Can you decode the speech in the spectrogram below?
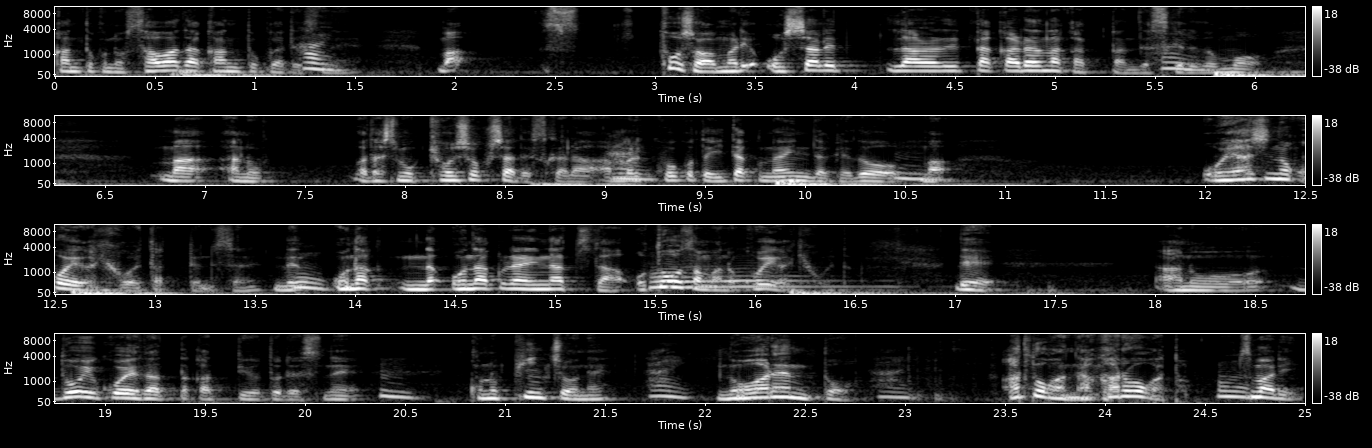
監督の澤田監督がですね、はい、まあ、当初はあまりおっしゃられたからなかったんですけれども、はい、まあ、あの私も教職者ですからあんまりこういうこと言いたくないんだけど、はい、まあ、親父の声が聞こえたって言うんですよね。で、うん、おなお亡くなりになってたお父様の声が聞こえた。であのどういう声だったかっていうとですね、うん、このピンチをね、逃れんと、後がなかろうがと、うん、つまり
